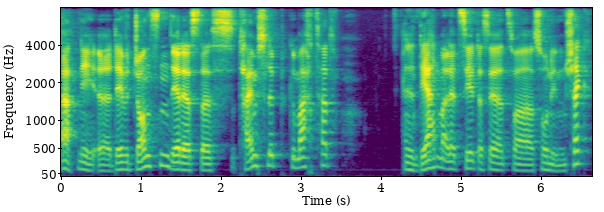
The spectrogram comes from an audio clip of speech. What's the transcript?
ah, nee, äh, David Johnson, der das, das Timeslip gemacht hat. Äh, der hat mal erzählt, dass er zwar Sony einen Scheck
